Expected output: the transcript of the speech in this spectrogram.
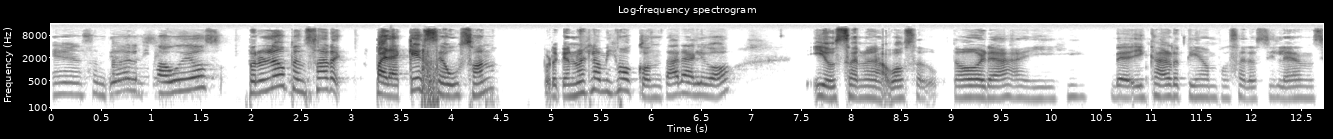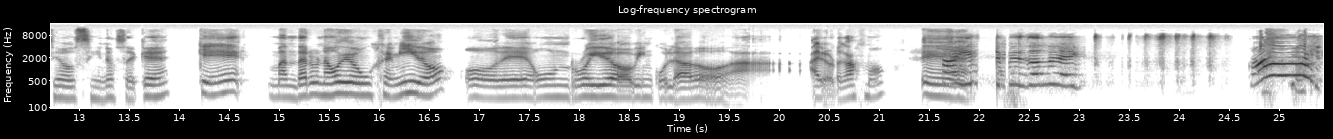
en el sentido de los audios, por un lado pensar para qué se usan, porque no es lo mismo contar algo y usar una voz seductora y dedicar tiempos a los silencios y no sé qué, que mandar un audio de un gemido o de un ruido vinculado al orgasmo. Ay, eh, estoy pensando en... ¡Ay!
